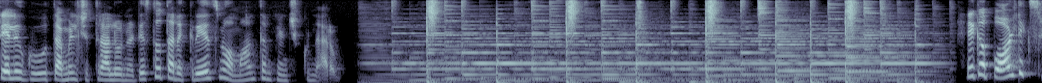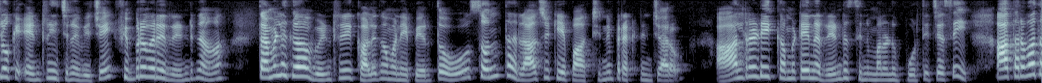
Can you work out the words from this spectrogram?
తెలుగు తమిళ చిత్రాల్లో నటిస్తూ తన క్రేజ్ను అమాంతం పెంచుకున్నారు. ఇక పాలిటిక్స్లోకి ఎంట్రీ ఇచ్చిన విజయ్ ఫిబ్రవరి రెండున తమిళగా వెంట్రీ కలగం అనే పేరుతో సొంత రాజకీయ పార్టీని ప్రకటించారు. ఆల్రెడీ కమిట్ అయిన రెండు సినిమాలను పూర్తి చేసి ఆ తర్వాత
